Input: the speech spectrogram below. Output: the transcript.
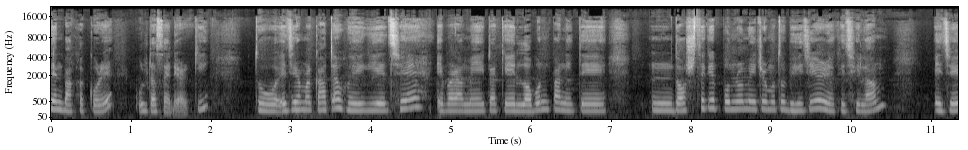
দেন বাঁকা করে উল্টা সাইডে আর কি। তো এই যে আমার কাটা হয়ে গিয়েছে, এবার আমি এটাকে লবণ পানিতে দশ থেকে পনেরো মিনিটের মতো ভিজিয়ে রেখেছিলাম। এই যে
